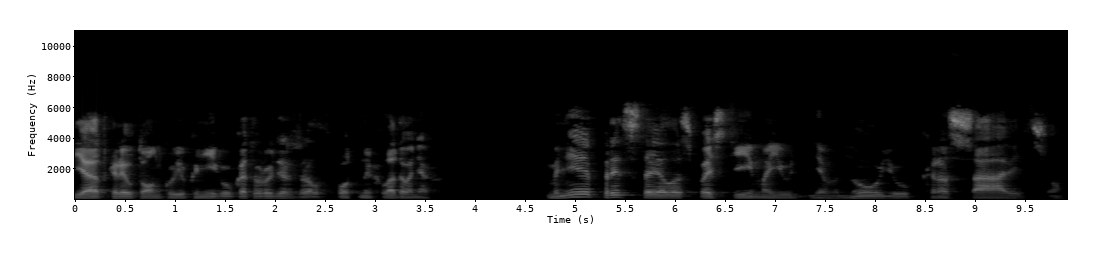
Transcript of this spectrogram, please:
Я открыл тонкую книгу, которую держал в потных ладонях. Мне предстояло спасти мою дневную красавицу.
